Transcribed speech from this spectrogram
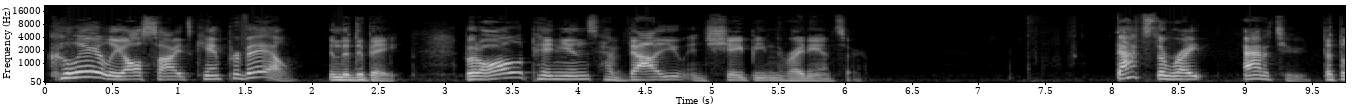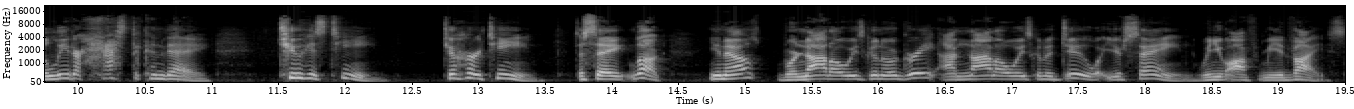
Clearly, all sides can't prevail in the debate, but all opinions have value in shaping the right answer. That's the right attitude that the leader has to convey to his team, to her team, to say, look, you know, we're not always going to agree. I'm not always going to do what you're saying when you offer me advice.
